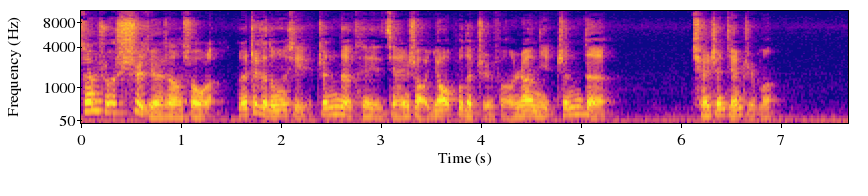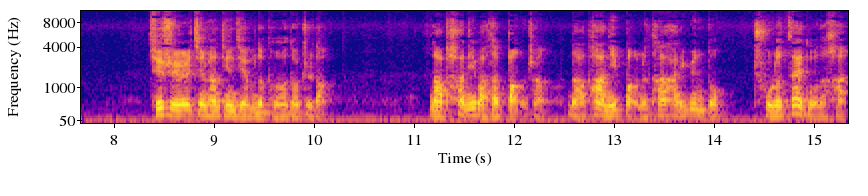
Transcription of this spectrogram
虽然说视觉上瘦了，那这个东西真的可以减少腰部的脂肪，让你真的全身减脂吗？其实经常听节目的朋友都知道，哪怕你把它绑上，哪怕你绑着它还运动，出了再多的汗，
